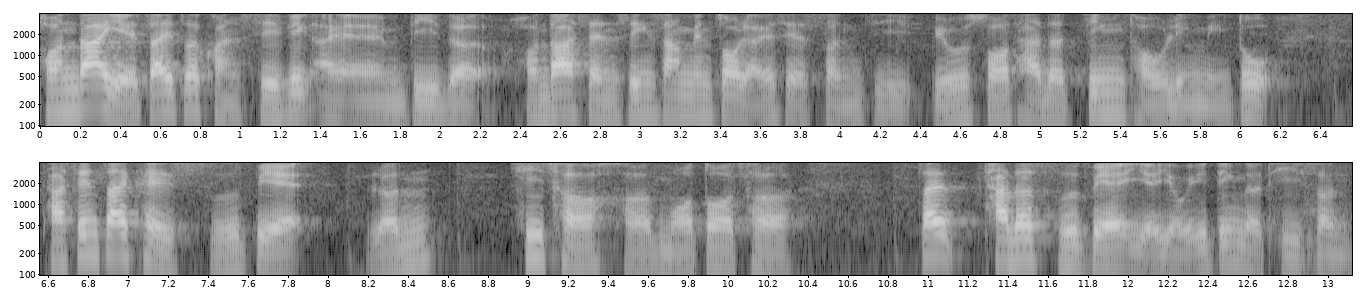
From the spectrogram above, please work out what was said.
，Honda 也在这款 Civic IMD 的 Honda Sensing 上面做了一些升级，比如说它的镜头灵敏度，它现在可以识别人、汽车和摩托车，在它的识别也有一定的提升。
